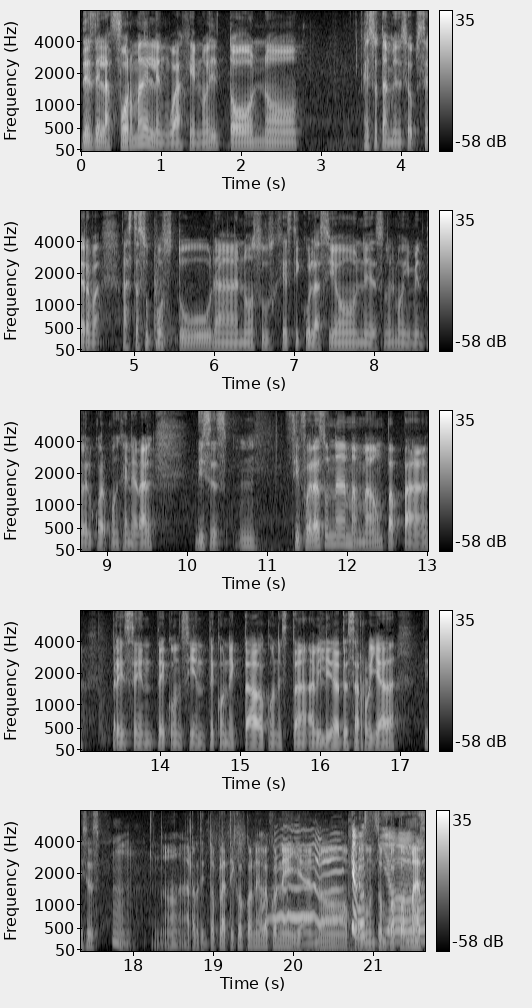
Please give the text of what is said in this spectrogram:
desde la forma del lenguaje, ¿no? El tono, eso también se observa, hasta su postura, ¿no? Sus gesticulaciones, ¿no? El movimiento del cuerpo en general. Dices, "Mm, si fueras una mamá o un papá presente, consciente, conectado con esta habilidad desarrollada, dices, "Hmm, ¿no? Al ratito platico con él o con ella, ¿no? O ¡Qué pregunto un poco más.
